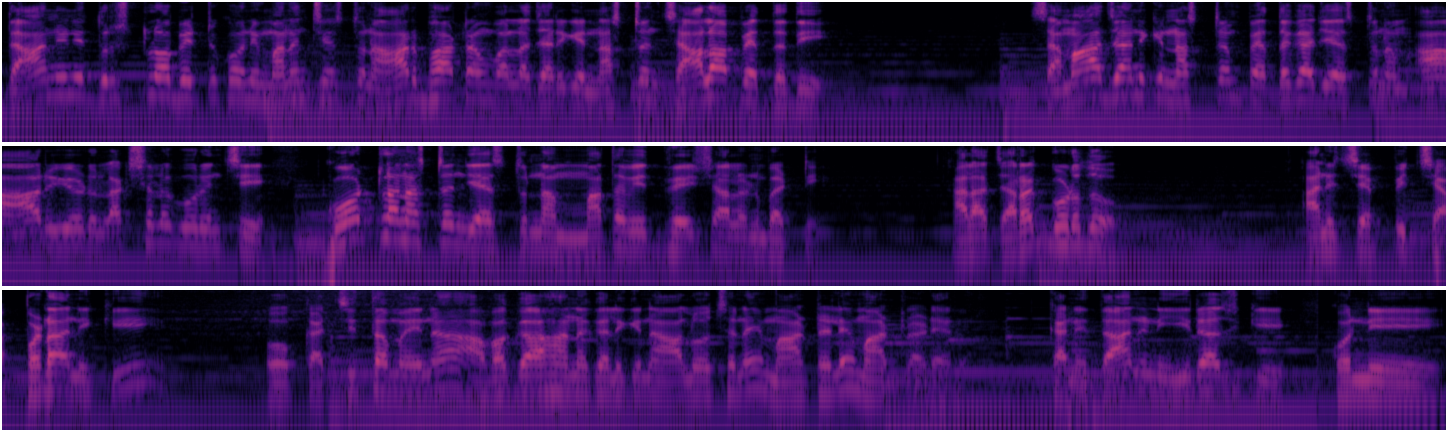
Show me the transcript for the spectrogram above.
దానిని దృష్టిలో పెట్టుకొని మనం చేస్తున్న ఆర్భాటం వల్ల జరిగే నష్టం చాలా పెద్దది. సమాజానికి నష్టం పెద్దగా చేస్తున్నాం. ఆ ఆరు ఏడు లక్షల గురించి కోట్ల నష్టం చేస్తున్నాం మత విద్వేషాలను బట్టి. అలా జరగకూడదు అని చెప్పి చెప్పడానికి ఓ ఖచ్చితమైన అవగాహన కలిగిన ఆలోచన మాటలే మాట్లాడారు. కానీ దానిని ఈ రోజుకి కొన్ని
